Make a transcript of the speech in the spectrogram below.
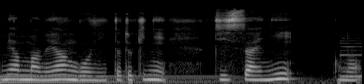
ミャンマーのヤンゴンに行った時に実際にこの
